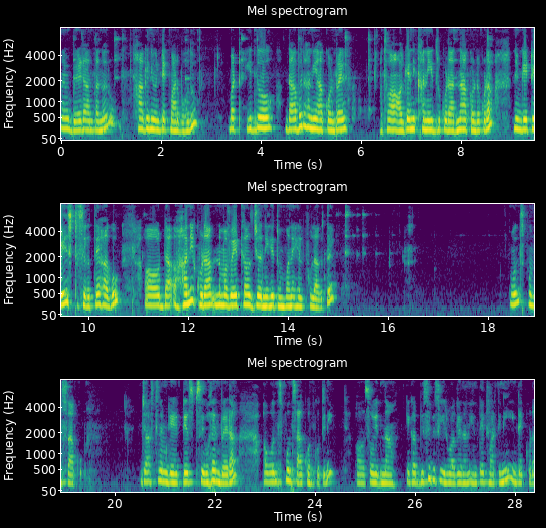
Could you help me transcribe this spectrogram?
ನಮಗೆ ಬೇಡ ಅಂತ ಅನ್ನೋದು ಹಾಗೆ ನೀವು ಇಂಟೇಕ್ ಮಾಡಬಹುದು. ಬಟ್ ಇದು ಡಾಬರ್ ಹನಿ ಹಾಕ್ಕೊಂಡ್ರೆ ಅಥವಾ ಆರ್ಗ್ಯಾನಿಕ್ ಹನಿ ಇದ್ದರೂ ಕೂಡ ಅದನ್ನ ಹಾಕ್ಕೊಂಡ್ರೂ ಕೂಡ ನಿಮಗೆ ಟೇಸ್ಟ್ ಸಿಗುತ್ತೆ ಹಾಗೂ ಡಾ, ಹನಿ ಕೂಡ ನಮ್ಮ ವೆಯ್ಟ್ ಲಾಸ್ ಜರ್ನಿಗೆ ತುಂಬಾ ಹೆಲ್ಪ್ಫುಲ್ ಆಗುತ್ತೆ. ಒಂದು ಸ್ಪೂನ್ ಸಾಕು. ಜಾಸ್ತಿ ನಮಗೆ ಟೇಸ್ಟ್ ಸಿಗೋದೇನು ಬೇಡ. ಒಂದು ಸ್ಪೂನ್ ಸಾಕು ಅಂದ್ಕೋತೀನಿ ಸೊ ಇದನ್ನ ಈಗ ಬಿಸಿ ಬಿಸಿ ಇರುವಾಗಲೇ ನಾನು ಇಂಟೇಕ್ ಮಾಡ್ತೀನಿ ಇಂಟೇಕ್ ಕೂಡ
